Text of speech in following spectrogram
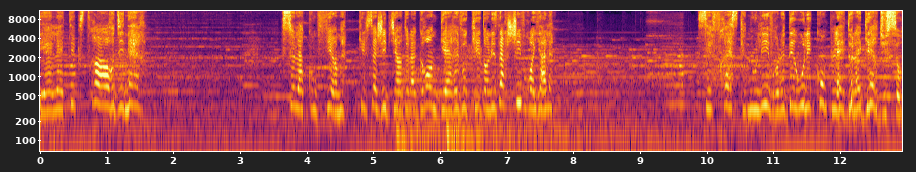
Et elle est extraordinaire. Cela confirme qu'il s'agit bien de la grande guerre évoquée dans les archives royales. Ces fresques nous livrent le déroulé complet de la guerre du Sceau.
